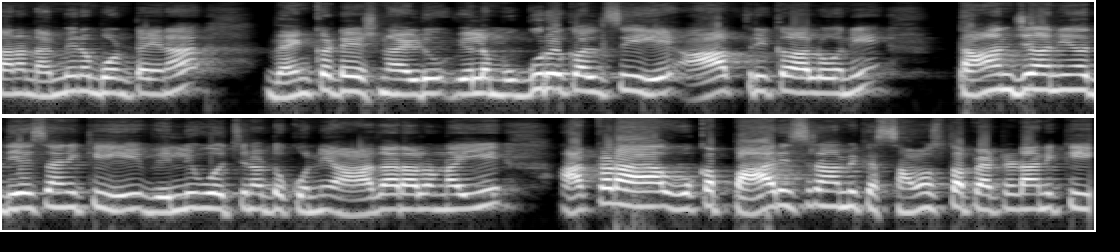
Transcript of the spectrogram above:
తన నమ్మిన బొంటైన వెంకటేష్ నాయుడు వీళ్ళ ముగ్గురు కలిసి ఆఫ్రికాలోని టాంజానియా దేశానికి వెళ్ళి వచ్చినట్టు కొన్ని ఆధారాలు ఉన్నాయి అక్కడ ఒక పారిశ్రామిక సంస్థ పెట్టడానికి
